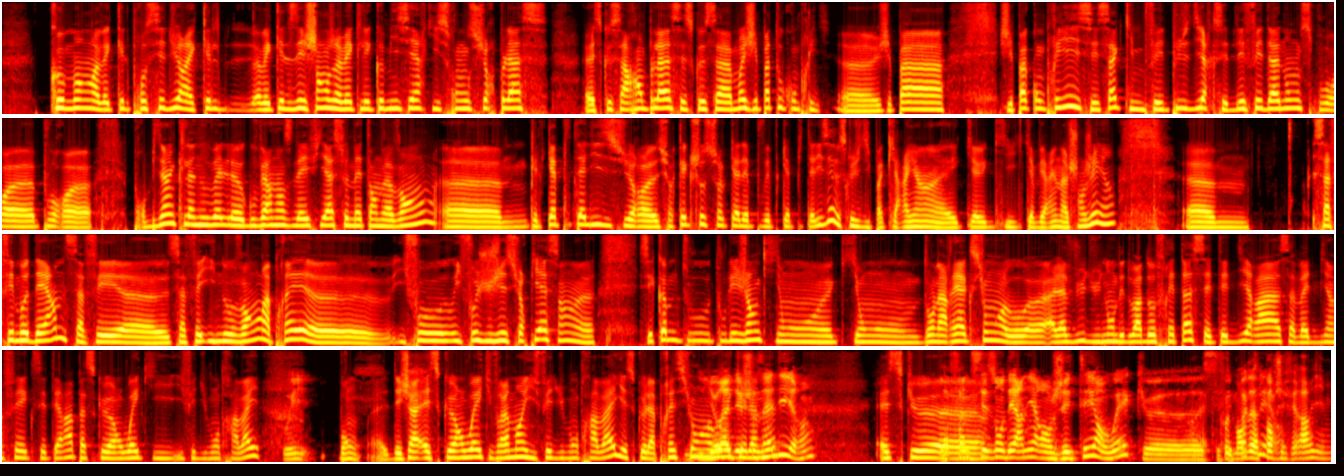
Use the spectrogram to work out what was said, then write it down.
comment, avec quelle procédure, avec quels échanges avec les commissaires qui seront sur place, est-ce que ça remplace? Est-ce que ça Moi, j'ai pas tout compris. Euh, j'ai pas, j'ai pas compris. C'est ça qui me fait plus dire que c'est de l'effet d'annonce pour euh, pour euh, pour bien que la nouvelle gouvernance de la FIA se mette en avant, qu'elle capitalise sur sur quelque chose sur lequel elle pouvait capitaliser. Parce que je dis pas qu'il y a rien et qu'il y, avait rien à changer. Hein ça fait moderne, ça fait euh, ça fait innovant. Après, euh, il faut il faut juger sur pièce. Hein. C'est comme tous les gens qui ont qui ont dont la réaction à, la vue du nom d'Eduardo Freitas, c'était de dire ah ça va être bien fait, etc. Parce qu'en Wake il, il, fait du bon travail. Oui. Bon, euh, déjà, est-ce qu'en Wake vraiment il fait du bon travail? Est-ce que la pression il y aurait des choses à dire. Hein. Est-ce que la fin de saison dernière en GT en Wake, euh, faut demander à Porsche et Ferrari.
